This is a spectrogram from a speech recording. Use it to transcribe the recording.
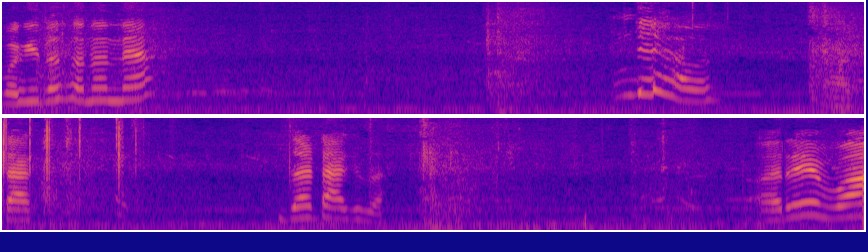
बघितलं हवं. हा टाक. जा टाक जा. अरे वा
